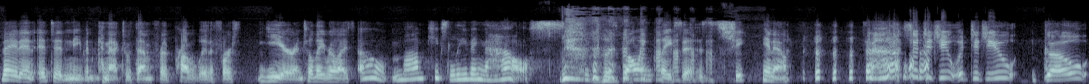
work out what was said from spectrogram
they didn't it didn't even connect with them for probably the first year until they realized oh mom keeps leaving the house she's going places she you know so did you did you go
